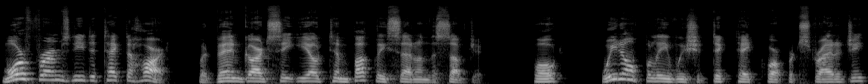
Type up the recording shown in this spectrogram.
More firms need to take to heart what Vanguard CEO Tim Buckley said on the subject. Quote, We don't believe we should dictate corporate strategy.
